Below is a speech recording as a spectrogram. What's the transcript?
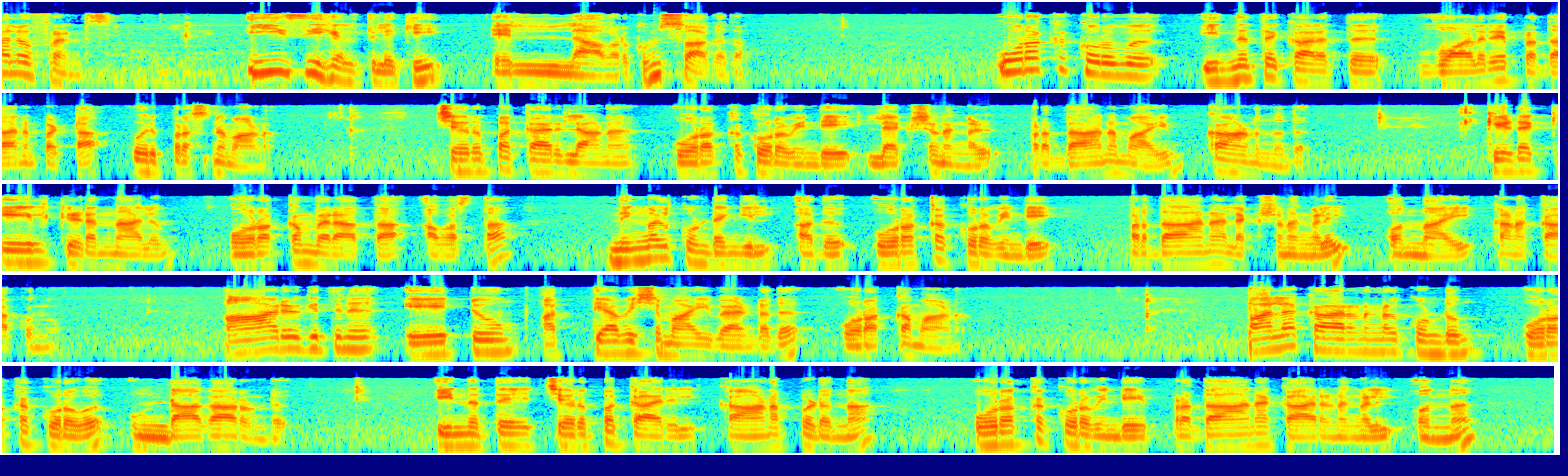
Hello friends easy ഹെൽത്തിലേക്ക് എല്ലാവർക്കും സ്വാഗതം. ഉറക്കക്കുറവ് ഇന്നത്തെ കാലത്ത് വളരെ പ്രധാനപ്പെട്ട ഒരു പ്രശ്നമാണ്. ചെറുപ്പക്കാരിലാണ് ഉറക്കക്കുറവിന്റെ ലക്ഷണങ്ങൾ പ്രധാനമായും കാണുന്നത്. കിടക്കയിൽ കിടന്നാലും ഉറക്കം വരാത്ത അവസ്ഥ നിങ്ങൾക്കുണ്ടെങ്കിൽ അത് ഉറക്കക്കുറവിന്റെ പ്രധാന ലക്ഷണങ്ങളിൽ ഒന്നായി കണക്കാക്കുന്നു. ആരോഗ്യത്തിന് ഏറ്റവും അത്യാവശ്യമായി വേണ്ടത് ഉറക്കമാണ്. പല കാരണങ്ങൾ കൊണ്ടും ഉറക്കക്കുറവ് ഉണ്ടാകാറുണ്ട്. ഇന്നത്തെ ചെറുപ്പക്കാരിൽ കാണപ്പെടുന്ന ഉറക്കക്കുറവിന്റെ പ്രധാന കാരണങ്ങളിൽ ഒന്ന്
